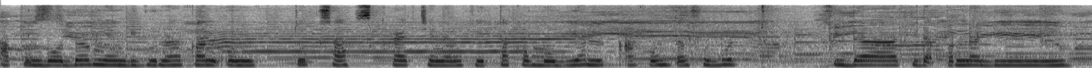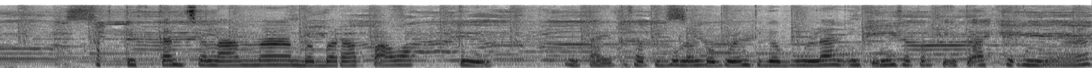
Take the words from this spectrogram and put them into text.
Akun bodong yang digunakan untuk subscribe channel kita kemudian akun tersebut sudah tidak pernah diaktifkan selama beberapa waktu. Entah itu satu bulan dua bulan tiga bulan intinya seperti itu akhirnya.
